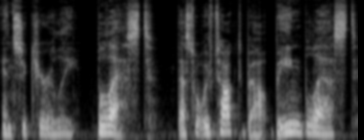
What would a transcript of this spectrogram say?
and securely. Blessed. That's what we've talked about, being blessed.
